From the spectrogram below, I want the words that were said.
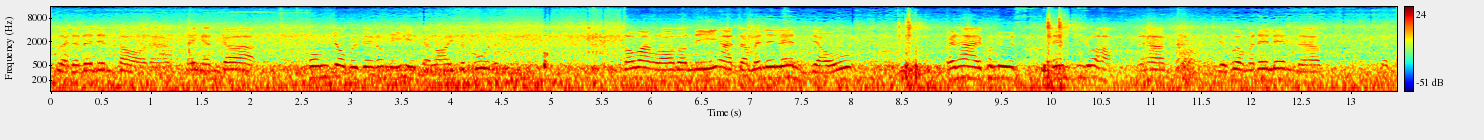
เผื่อจะได้เล่นต่อนะครับไม่งั้นก็ คงจบไปเพียงเท่านี้เดี๋ยวรออีกสักครู่นึงระหว่างรอตอนนี้อาจจะไม่ได้เล่น เดี๋ยวไปถ่ายคนอื่นเล่นดีกว่านะครับ เดี๋ยวเพื่อไม่ได้เล่นนะครับเดี๋ยวไป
